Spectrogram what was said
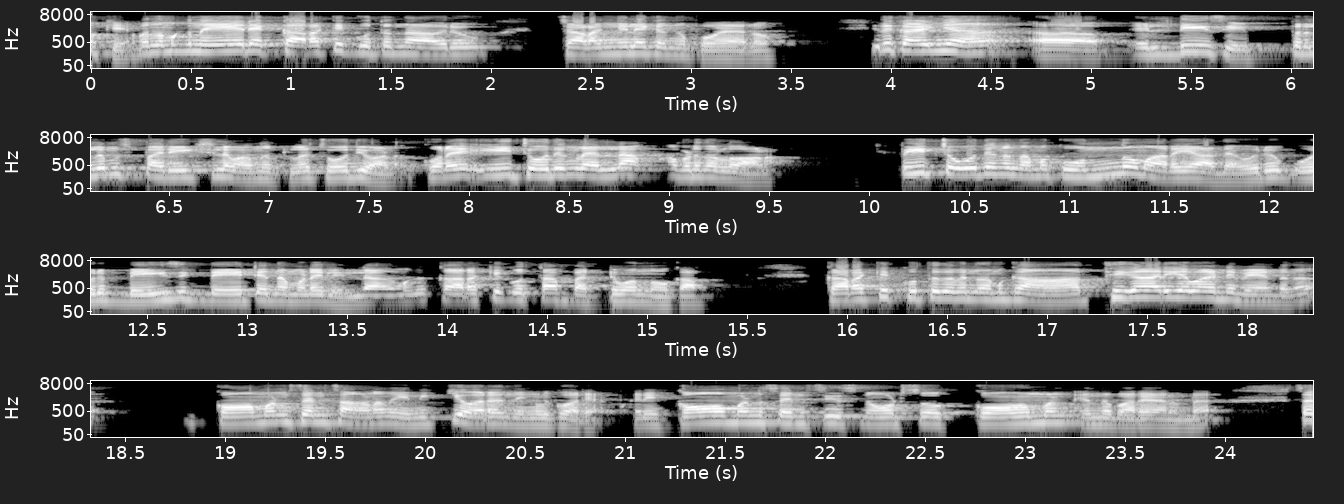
ഓക്കെ അപ്പൊ നമുക്ക് നേരെ കറക്കി കുത്തുന്ന ആ ഒരു ചടങ്ങിലേക്ക് അങ്ങ് പോയാലോ? ഇത് കഴിഞ്ഞ എൽ ഡി സി പ്രിലിംസ് പരീക്ഷയിൽ വന്നിട്ടുള്ള ചോദ്യമാണ്. കുറെ ഈ ചോദ്യങ്ങളെല്ലാം അവിടെ നിന്നുള്ളതാണ് അപ്പൊ ഈ ചോദ്യങ്ങൾ നമുക്ക് ഒന്നും അറിയാതെ ഒരു ഒരു ബേസിക് ഡേറ്റ നമ്മുടെ ഇല്ല. നമുക്ക് കറക്കി കുത്താൻ പറ്റുമോ നോക്കാം. കറക്കി കുത്തുന്നതിന് നമുക്ക് ആധികാരികമായിട്ട് വേണ്ടത് കോമൺ സെൻസ് ആണെന്ന് എനിക്കും അറിയാം നിങ്ങൾക്കും അറിയാം. കാര്യം common sense is not so common എന്ന് പറയാറുണ്ട്. സോ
